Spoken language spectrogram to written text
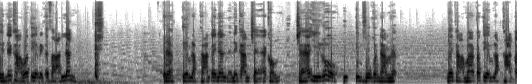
เห็นได้ข่าวว่าเตรียมเอกสารนั่นนะเตรียมหลักฐานไปนั่นในการแฉของแฉฮีโร่อินฟูคนดังนะ ได้ข่าวมาก็เตรียมหลักฐานไป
